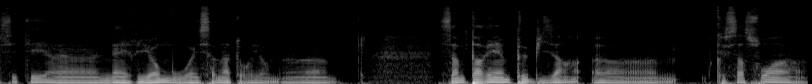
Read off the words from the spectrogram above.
c'était un aérium ou un sanatorium. ça me paraît un peu bizarre que ça soit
